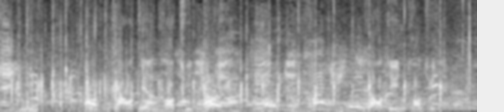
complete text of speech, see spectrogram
Thank you. 41-38. 41-38.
